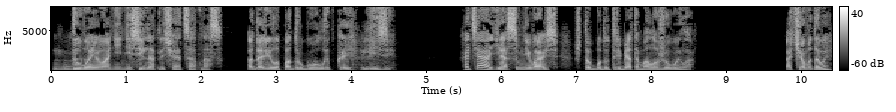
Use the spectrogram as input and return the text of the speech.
«Думаю, они не сильно отличаются от нас», — одарила подругу улыбкой Лизи. «Хотя я сомневаюсь, что будут ребята моложе Уилла». «О чем это вы?»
